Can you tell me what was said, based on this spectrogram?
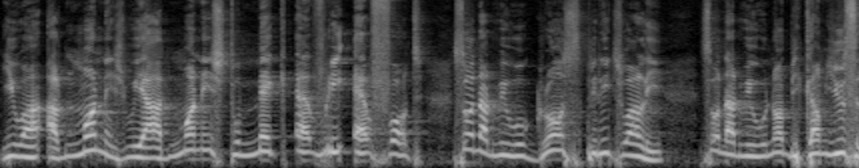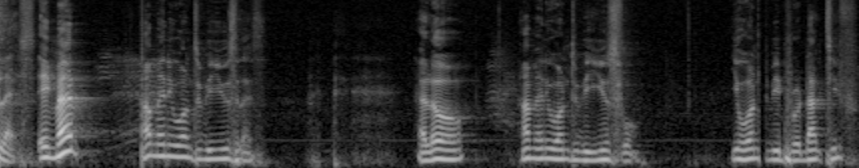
You are admonished. We are admonished to make every effort so that we will grow spiritually, so that we will not become useless. Amen. How many want to be useless? Hello? How many want to be useful? You want to be productive?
